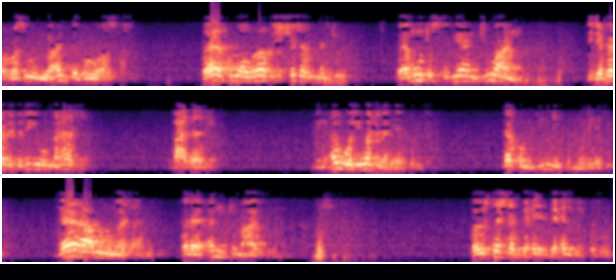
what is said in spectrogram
والرسول يعذب هو وأصحابه ويأكل أوراق الشجر من الجوع. ويموت الصبيان جوعا لجفاف ثدي أمهاتهم ومع ذلك من أول وهلة يقول لكم دينكم ولي دين لا أعبد ما تعبدون ولا أنتم عابدون ما أعبد ويستشهد بحلف الحدود.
